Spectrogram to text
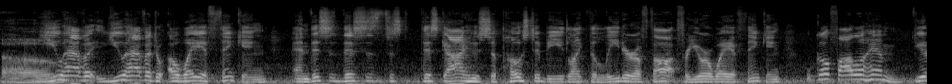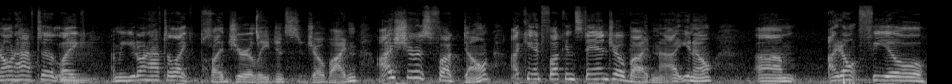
you have a you have a, a way of thinking, and this is this is just this guy who's supposed to be like the leader of thought for your way of thinking. Well, go follow him. You don't have to like. I mean, you don't have to like pledge your allegiance to Joe Biden. I sure as fuck don't. I can't fucking stand Joe Biden. I you know, um, I don't feel.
